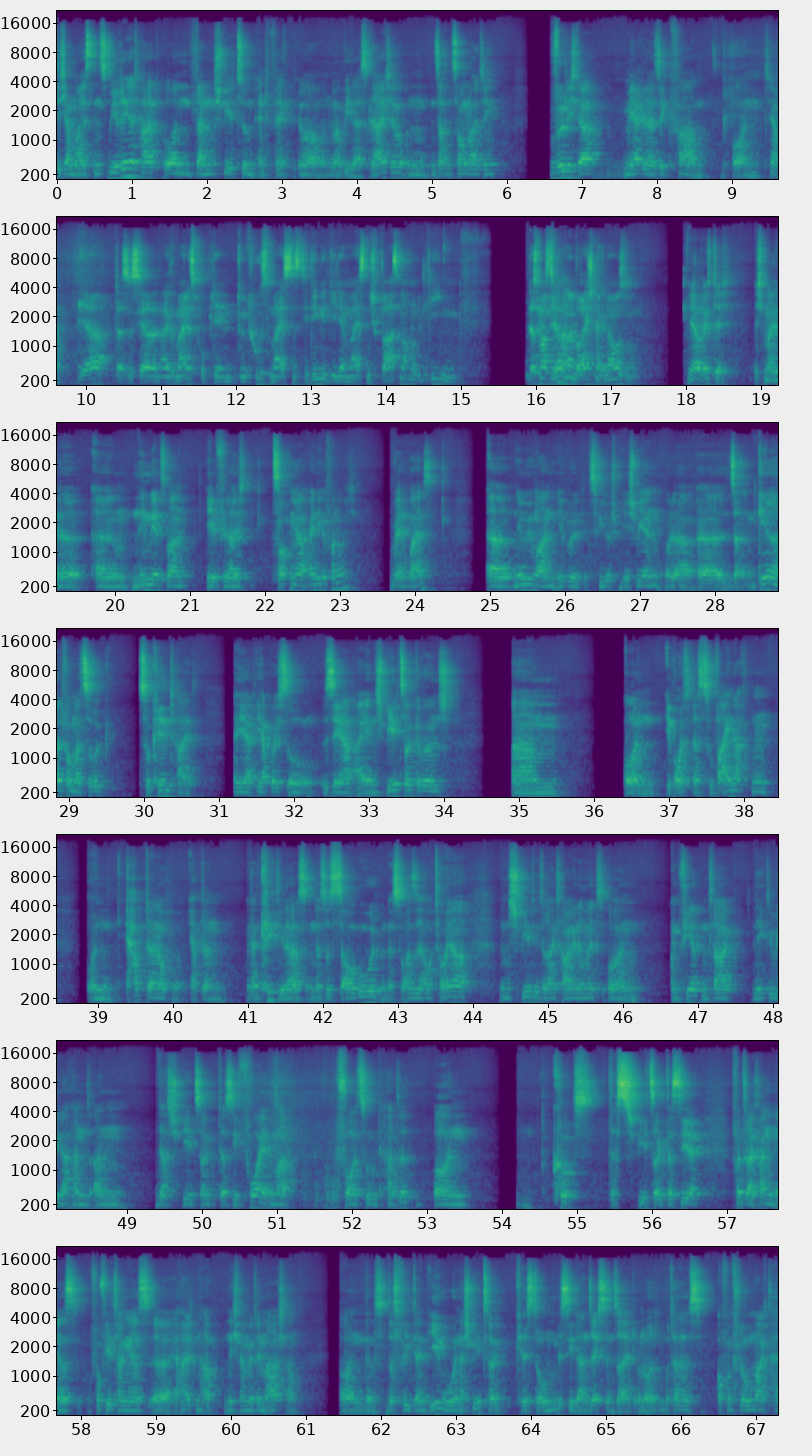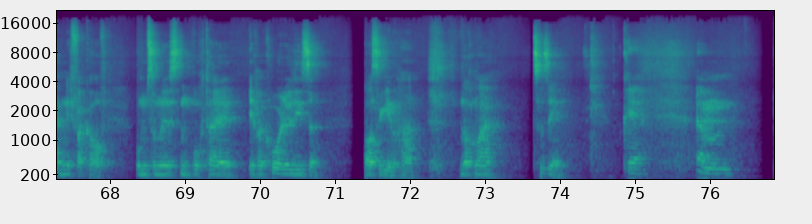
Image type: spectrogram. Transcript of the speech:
dich am meisten inspiriert hat und dann spielst du im Endeffekt immer und immer wieder das Gleiche und in Sachen Songwriting würde ich da mehrgleisig fahren und ja. Ja, das ist ja ein allgemeines Problem. Du tust meistens die Dinge, die dir am meisten Spaß machen und liegen. Das machst du ja. in anderen Bereichen ja genauso. Ja, richtig. Ich meine, ähm, nehmen wir jetzt mal hier vielleicht zocken ja einige von euch, wer weiß. Äh, nehmen wir mal an, ihr würdet jetzt Videospiele spielen oder äh, gehen wir einfach mal zurück zur Kindheit. Ja, ihr habt euch so sehr ein Spielzeug gewünscht ähm, und ihr wolltet das zu Weihnachten und ihr habt dann noch, ihr habt dann, und dann kriegt ihr das und das ist saugut und das war sau teuer. Dann spielt ihr drei Tage damit und am vierten Tag legt ihr wieder Hand an das Spielzeug, das sie vorher immer bevorzugt hatte und guckt das Spielzeug, das ihr vor drei Tagen erst, vor vier Tagen erst äh, erhalten habt, nicht mehr mit dem Arsch an. Und das, das, fliegt dann irgendwo in der Spielzeugkiste rum, bis ihr dann 16 seid und eure Mutter das auf dem Flohmarkt heimlich verkauft, um zumindest einen Bruchteil ihrer Kohle, die sie ausgegeben hat, nochmal zu sehen. Okay. Ähm,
